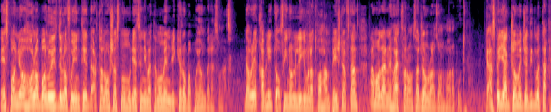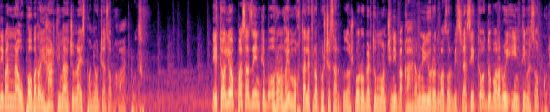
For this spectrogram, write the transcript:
اسپانیا حالا با لوئیس دلافوئنته در تلاش است ماموریت نیمه تمام انریکه را به پایان برساند. دوره قبلی تا فینال لیگ ملت‌ها هم پیش رفتند اما در نهایت فرانسه جام را از آنها ربود. کسب یک جام جدید و تقریبا نوپا برای هر تیم از جمله اسپانیا جذاب خواهد بود. ایتالیا پس از این که بحرانهای مختلف را پشت سر گذاشت با روبرتو مانچینی به قهرمانی یورو 2020 رسید تا دوباره روی این تیم حساب کنه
